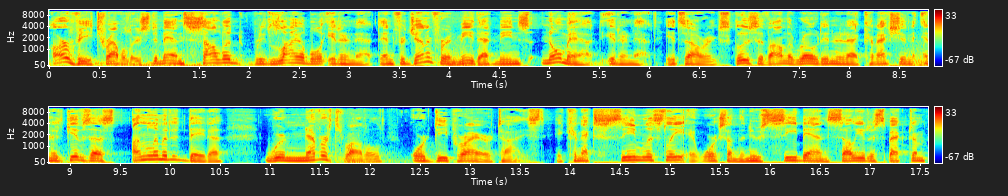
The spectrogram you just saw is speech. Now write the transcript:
RV travelers demand solid, reliable internet. And for Jennifer and me, that means Nomad Internet. It's our exclusive on the road internet connection, and it gives us unlimited data. We're never throttled or deprioritized. It connects seamlessly. It works on the new C-band cellular spectrum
